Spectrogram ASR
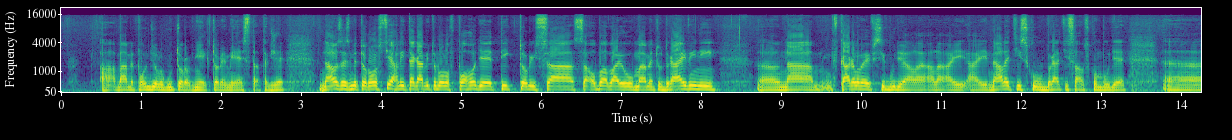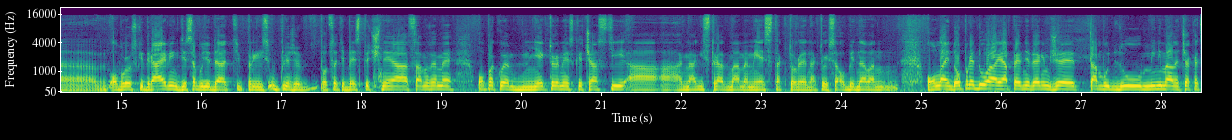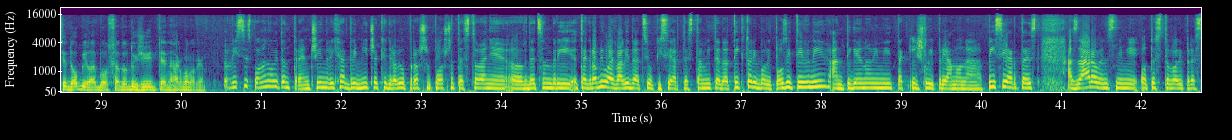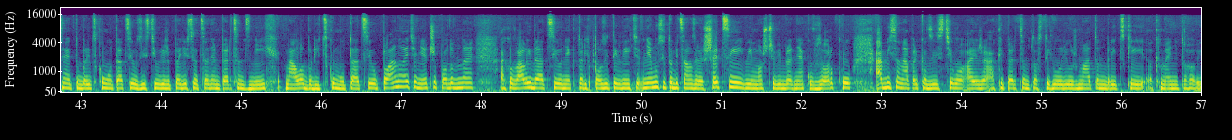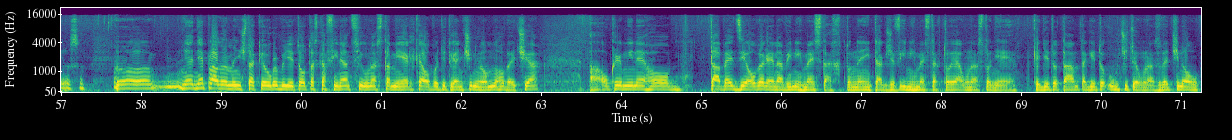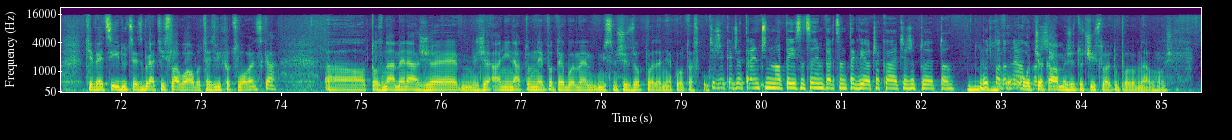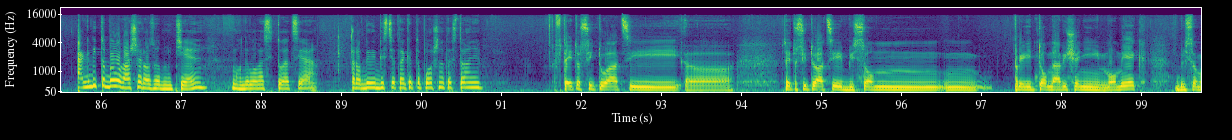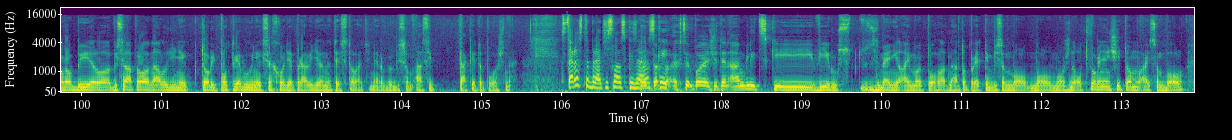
a máme pondelok, útorok niektoré miesta. Takže naozaj sme to roztiahli tak, aby to bolo v pohode. Tí, ktorí sa, sa obávajú, máme tu drive-iny, Eh, na, v Karlovej vsi bude, ale, ale aj, aj na letisku v Bratislavskom bude uh, obrovský driving, kde sa bude dať prísť úplne že v podstate bezpečne a samozrejme opakujem niektoré mestské časti a, a aj magistrát máme miesta, ktoré, na ktorých sa objednáva online dopredu a ja pevne verím, že tam budú minimálne čakacie doby, lebo sa dodrží ten harmonogram. Vy ste spomenuli ten Trenčín. Richard Rybníček, keď robil plošné testovanie eh, v decembri, tak robil aj validáciu PCR testami, teda tí, ktorí boli pozitívni, antigénov anonymní, tak išli priamo na PCR test a zároveň s nimi otestovali presne aj tú britskú mutáciu, zistili, že 57% z nich malo britskú mutáciu. Plánujete niečo podobné ako validáciu niektorých pozitívnych? Nemusí to byť samozrejme všetci, vy môžete vybrať nejakú vzorku, aby sa napríklad zistilo aj, že aký percento z tých ľudí už má ten britský kmeň toho vírusu. Uh, ne, neplánujeme nič také urobiť, je to otázka financií. U nás tá mierka oproti Trenčinu je o mnoho väčšia. A okrem iného tá vec je overená v iných mestách. To není tak, že v iných mestách to je a u nás to nie je. Keď je to tam, tak je to určite u nás. Väčšinou tie veci idú cez Bratislavu alebo cez východ Slovenska. Uh, to znamená, že, že ani na to nepotrebujeme, myslím, že zodpovedať nejakú otázku. Čiže keďže Trenčín mal 57%, tak vy očakávate, že tu je to buď podobné alebo Očakávame, že to číslo je tu podobné alebo horšie. Ak by to bolo vaše rozhodnutie, modelová situácia, robili by ste takéto plošné testovanie? V tejto situácii uh, v tejto situácii by som mm, pri tom navýšení momiek by som robil, by som apeloval na ľudí, ktorí potrebujú, nech sa chodia pravidelne testovať. Nerobil by som asi takéto plošné. Starosta Bratislavskej záhorskej... Chcem povedať, že ten anglický vírus zmenil aj môj pohľad na to. Predtým by som bol, bol možno otvorenejší tomu, aj som bol,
